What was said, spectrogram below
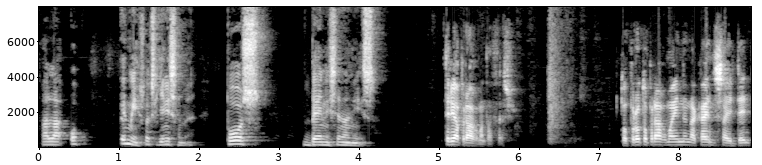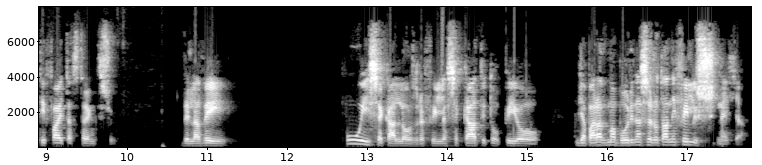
αλλά ο, εμείς όταν ξεκινήσαμε, πώς μπαίνεις σε ένα νης. Τρία πράγματα θες. Το πρώτο πράγμα είναι να κάνεις identify τα strengths σου. Δηλαδή, πού είσαι καλός ρε φίλε σε κάτι το οποίο, για παράδειγμα, μπορεί να σε ρωτάνε οι φίλοι σου συνέχεια.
